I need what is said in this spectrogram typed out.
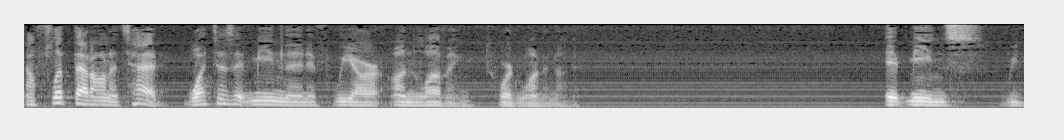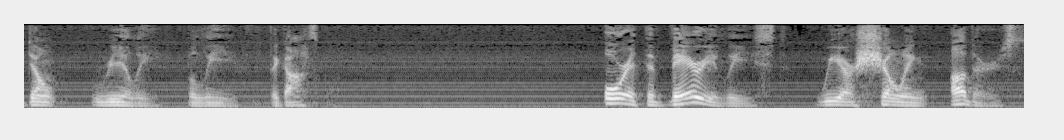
Now flip that on its head. What does it mean then if we are unloving toward one another? It means we don't really believe the gospel. Or at the very least, we are showing others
